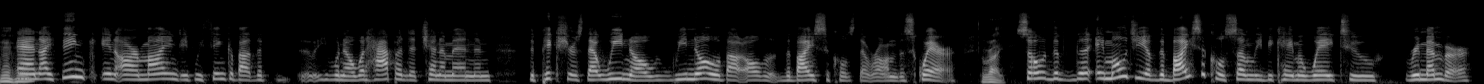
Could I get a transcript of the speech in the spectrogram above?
Mhm. And I think in our mind, if we think about the, uh, you know, what happened at Tiananmen and the pictures that we know, we know about all the- the bicycles that were on the square. right. So the the emoji of the bicycle suddenly became a way to remember.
